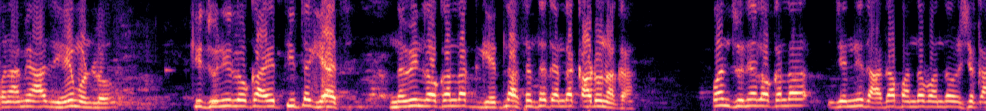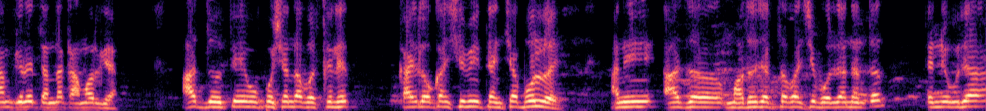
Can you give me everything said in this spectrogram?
पण आम्ही आज हे म्हणलो की जुनी लोक आहेत ती तर घ्याच. नवीन लोकांना घेतलं असेल तर त्यांना काढू नका. पण जुन्या लोकांना ज्यांनी दहा दहा पंधरा पंधरा वर्ष काम केले त्यांना कामावर घ्या. आज दो- ते उपोषणला बसलेले आहेत. काही लोकांशी मी त्यांच्या बोललो आहे आणि आज माधव जगतापांशी बोलल्यानंतर त्यांनी उद्या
